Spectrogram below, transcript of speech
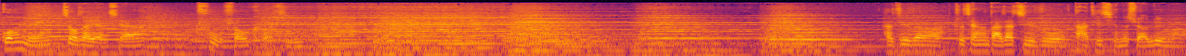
光明就在眼前，触手可及。还记得之前让大家记住大提琴的旋律吗？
